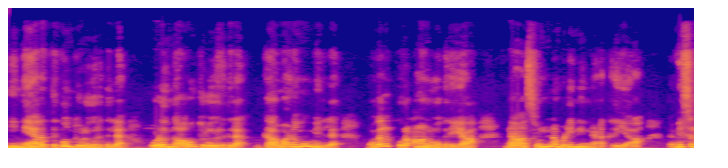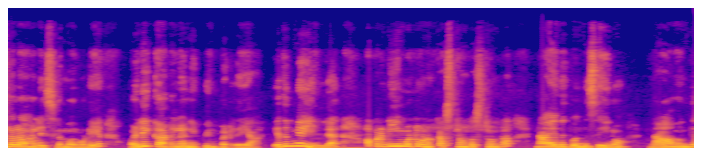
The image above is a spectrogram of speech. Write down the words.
நீ நேரத்துக்கும் தொழுகிறது இல்ல ஒழுங்காவும் தொழுகிறது இல்ல கவனமும் இல்ல. முதல் குரான் ஓதுறியா? நான் சொன்னபடி நீ நடக்கிறியா? நபிசுல்லா ஸல்லல்லாஹு அலைஹி வழிகாட்டல நீ பின்பற்றுறியா? எதுவுமே இல்லை. அப்புறம் நீ மட்டும் உனக்கு கஷ்டம் கஷ்டம்டா? நான் எதுக்கு வந்து செய்யணும்? நான் வந்து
